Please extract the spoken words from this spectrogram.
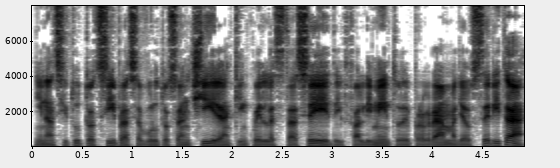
Innanzitutto Tsipras ha voluto sancire anche in questa sede il fallimento del programma di austerità.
